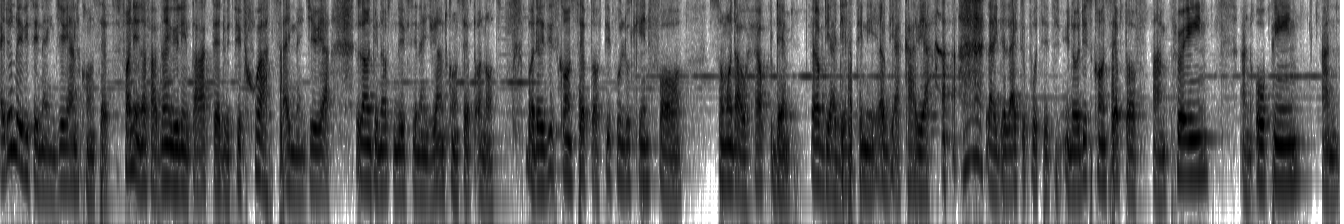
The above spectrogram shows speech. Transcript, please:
I don't know if it's a Nigerian concept. Funny enough, I've not really interacted with people outside Nigeria long enough to know if it's a Nigerian concept or not. But there's this concept of people looking for someone that will help them, help their destiny, help their career, like they like to put it. You know, this concept of um, praying and hoping and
